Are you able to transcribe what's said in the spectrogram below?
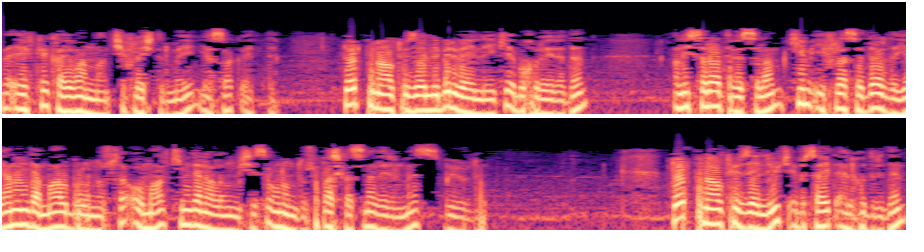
ve erkek hayvanla çiftleştirmeyi yasak etti. 4651 ve 52 Ebu Hureyre'den Aleyhissalatü vesselam kim iflas eder de yanında mal bulunursa o mal kimden alınmış ise onundur. Başkasına verilmez buyurdu. 4653 Ebu Said el-Hudri'den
